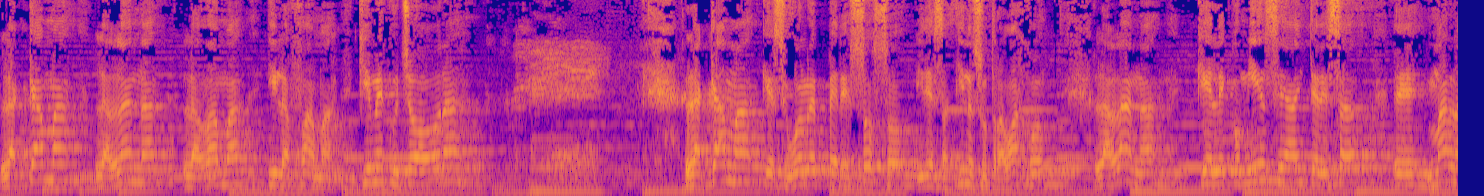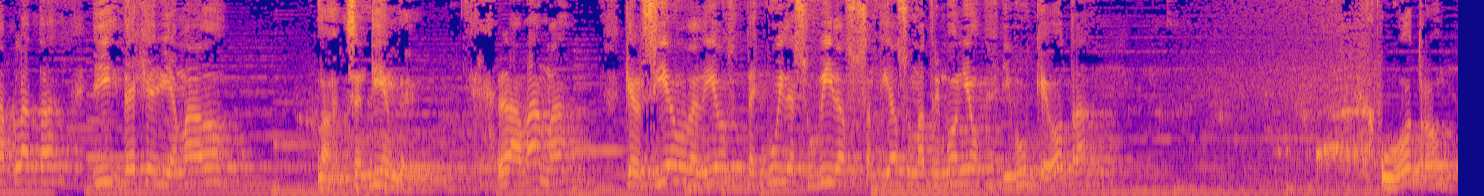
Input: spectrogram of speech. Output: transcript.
La cama, la lana, la dama y la fama. ¿Quién me escuchó ahora? La cama que se vuelve perezoso y desatiene su trabajo. La lana que le comience a interesar eh, más la plata y deje el llamado. No, se entiende. La dama que el siervo de Dios descuide su vida, su santidad, su matrimonio y busque otra. U otro,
